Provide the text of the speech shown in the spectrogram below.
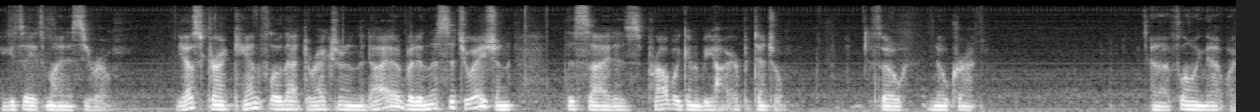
You could say it's minus zero. Yes, current can flow that direction in the diode, but in this situation, this side is probably going to be higher potential. So no current uh, flowing that way.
